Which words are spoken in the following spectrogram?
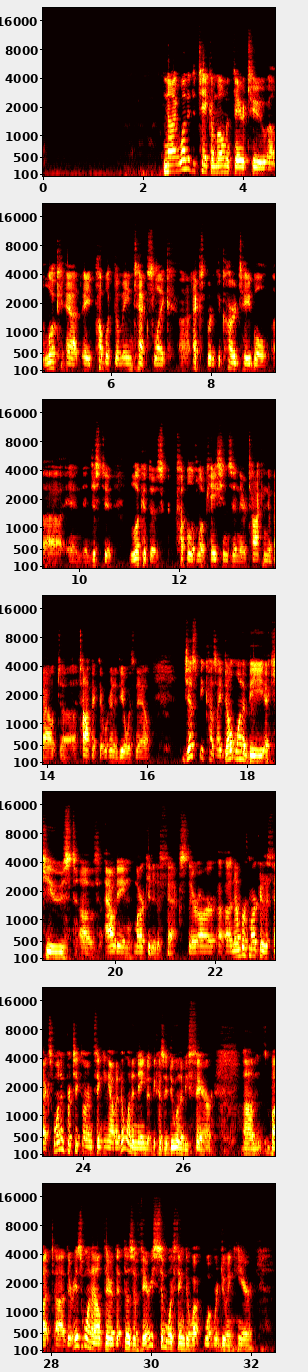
Now, I wanted to take a moment there to uh, look at a public domain text like uh, Expert at the Card Table uh, and, and, just to look at those couple of locations in there talking about uh, a topic that we're going to deal with now just because I don't want to be accused of outing marketed effects. There are a, number of marketed effects. One in particular I'm thinking out. I don't want to name it because I do want to be fair. Um, but uh, there is one out there that does a very similar thing to what, what we're doing here.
